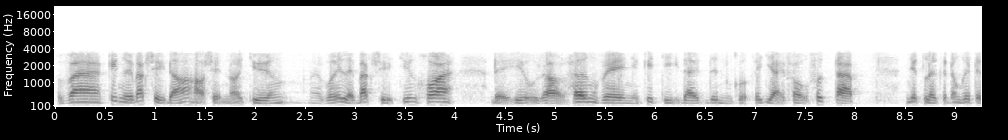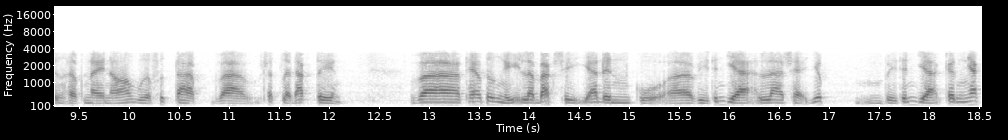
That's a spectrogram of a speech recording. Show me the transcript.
Và cái người bác sĩ đó họ sẽ nói chuyện với lại bác sĩ chuyên khoa để hiểu rõ hơn về những cái chỉ đại định của cái giải phẫu phức tạp nhất là trong cái trường hợp này nó vừa phức tạp và rất là đắt tiền. Và theo tôi nghĩ là bác sĩ gia đình của à, vị thính giả là sẽ giúp vị thính giả cân nhắc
